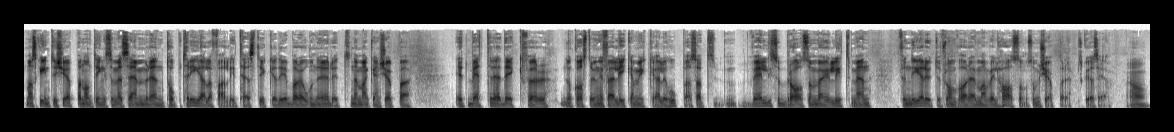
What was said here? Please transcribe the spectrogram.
man ska inte köpa någonting som är sämre än topp tre i alla fall i test, tycker jag. Det är bara onödigt när man kan köpa ett bättre däck för, de kostar ungefär lika mycket allihopa. Så att välj så bra som möjligt, men fundera utifrån vad det är man vill ha som, som köpare, skulle jag säga. Ja.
